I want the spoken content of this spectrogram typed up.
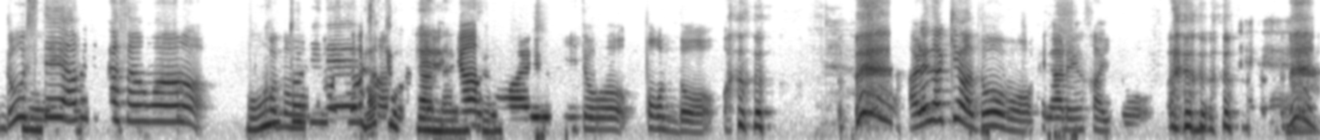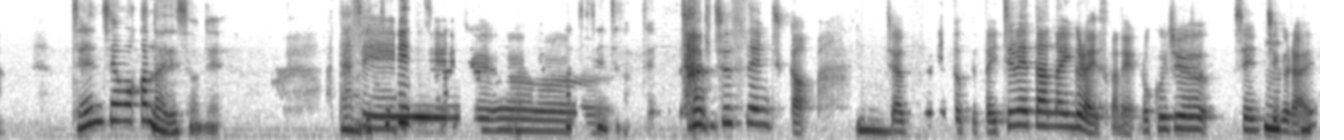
どうしてアメリカさんは、本当にね、わけわかんないですヤード、よ。マイル、フィート、ポンド。あれだけはどうもフェアレンハイト。全然わかんないですよね。私、1フィーうん8センチだって。30センチか。うんじゃあ、2フィートって言ったら1メーターないぐらいですかね。60センチぐらい。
